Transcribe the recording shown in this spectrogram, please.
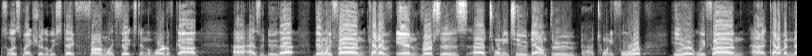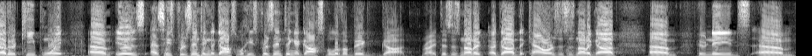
So let's make sure that we stay firmly fixed in the Word of God uh, as we do that. Then we find kind of in verses uh, 22 down through uh, 24 here we find uh, kind of another key point um, is as he's presenting the gospel, he's presenting a gospel of a big God, right? This is not a, a God that cowers. This is not a God um, who needs. Um,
